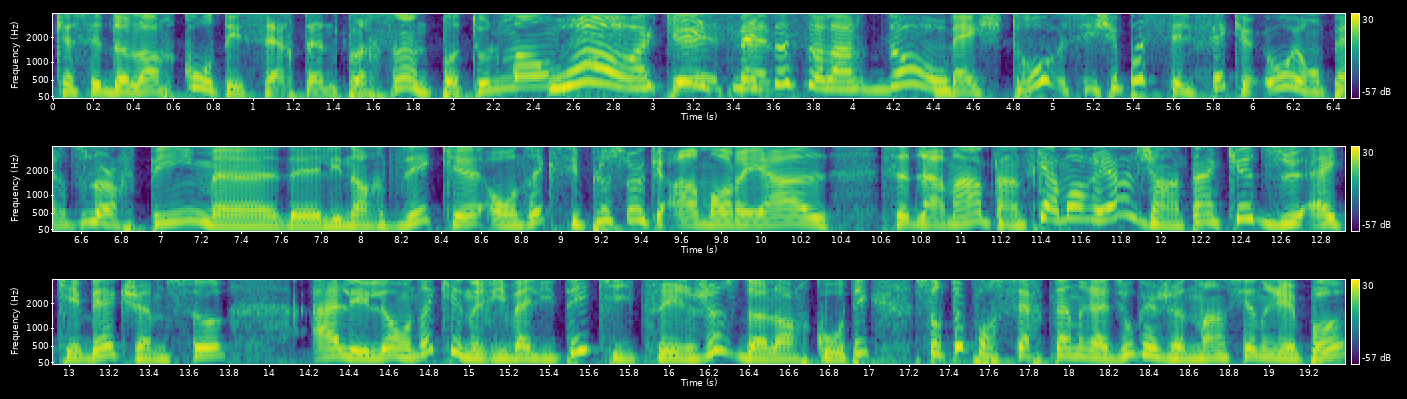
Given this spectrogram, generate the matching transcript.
que c'est de leur côté certaines personnes, pas tout le monde. Wow, OK, Que tu mets ça sur leur dos. Ben je trouve, je sais pas si c'est le fait que eux ils ont perdu leur team, euh, de- les Nordiques, euh, on dirait que c'est plus eux qu'à Montréal, c'est de la merde, tandis qu'à Montréal j'entends que du hey Québec j'aime ça, allez là, on dirait qu'il y a une rivalité qui tire juste de leur côté, surtout pour certaines radios que je ne mentionnerai pas.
